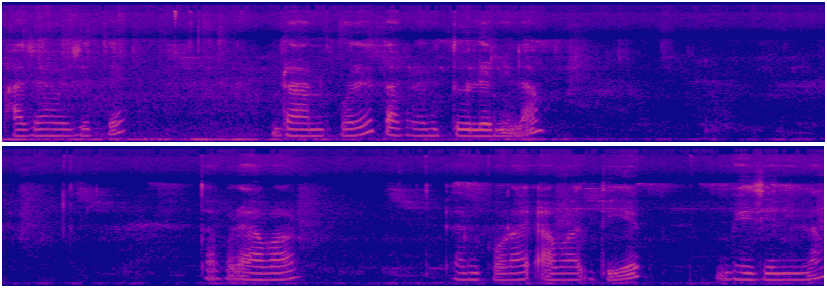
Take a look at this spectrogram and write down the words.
ভাজা হয়ে যেতে ব্রাউন করে তারপরে আমি তুলে নিলাম। তারপরে আবার আমি কড়াই আবার দিয়ে ভেজে নিলাম।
